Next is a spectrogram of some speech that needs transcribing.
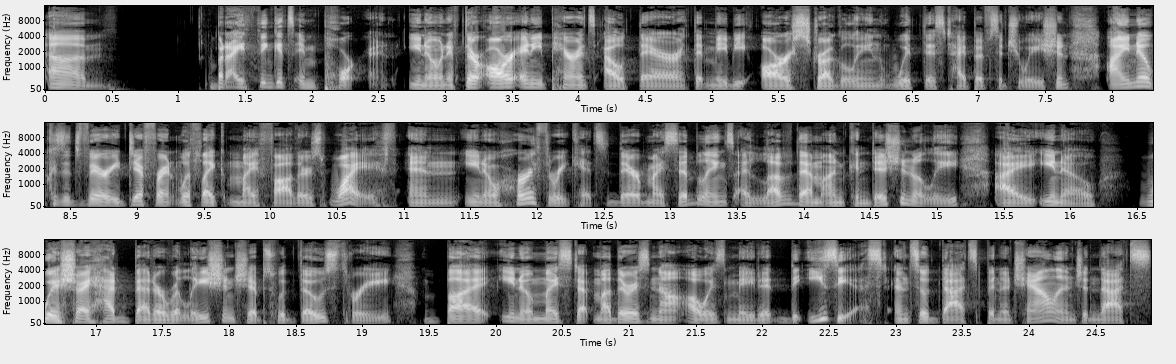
Um, but I think it's important, you know, and if there are any parents out there that maybe are struggling with this type of situation, I know because it's very different with like my father's wife and, you know, her three kids. They're my siblings. I love them unconditionally. I, you know, wish I had better relationships with those three. But, you know, my stepmother has not always made it the easiest. And so that's been a challenge. And that's,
